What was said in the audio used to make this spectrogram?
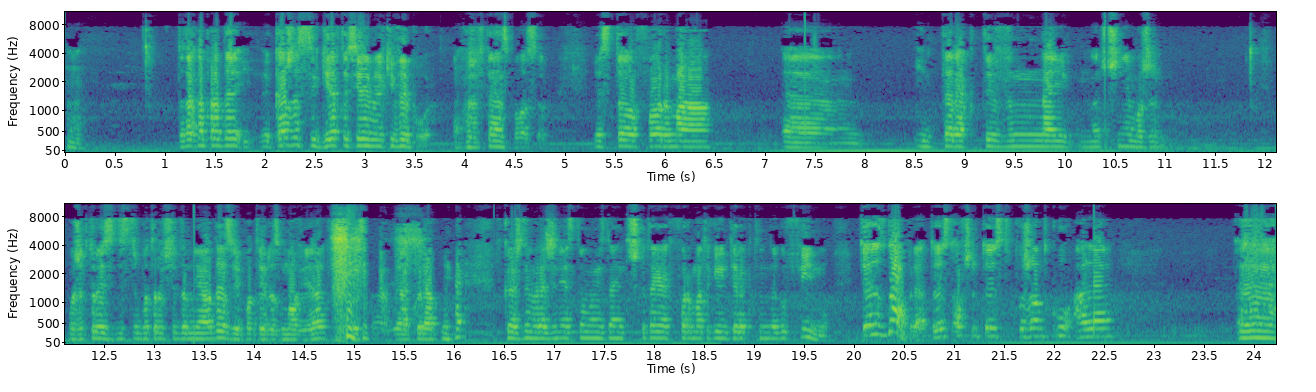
Hmm, to tak naprawdę każda z tych gier to jest jeden wielki wybór. Może w ten sposób. Jest to forma e, interaktywnej, znaczy nie, może może któryś z dystrybutorów się do mnie odezwie po tej rozmowie, ja akurat nie. W każdym razie jest to moim zdaniem troszkę tak jak forma takiego interaktywnego filmu. I to jest dobre, to jest owszem, to jest w porządku, ale e,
